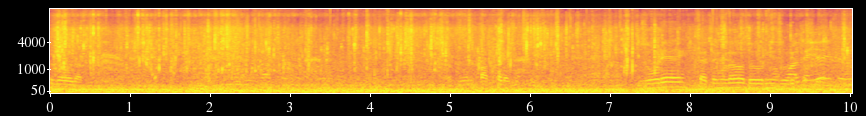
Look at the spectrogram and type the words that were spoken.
जवळ जातो दोन पाखड आहेत जोडे आहे त्याच्यामुळं दोन्ही जोडी।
